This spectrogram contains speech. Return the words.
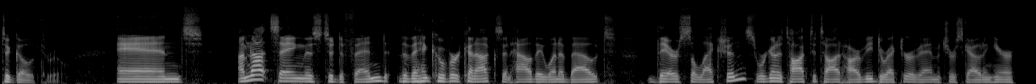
to go through. And I'm not saying this to defend the Vancouver Canucks and how they went about their selections. We're going to talk to Todd Harvey, director of amateur scouting here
